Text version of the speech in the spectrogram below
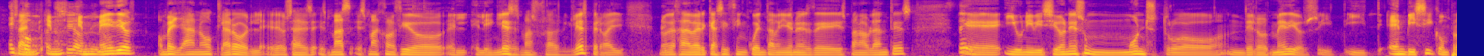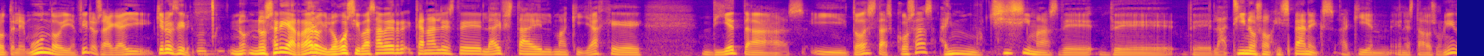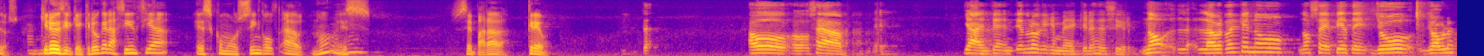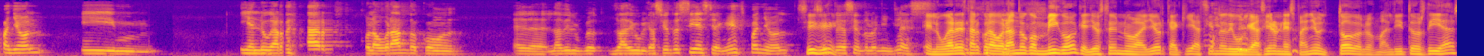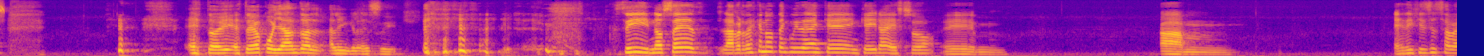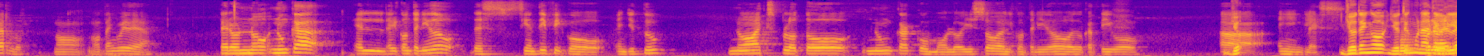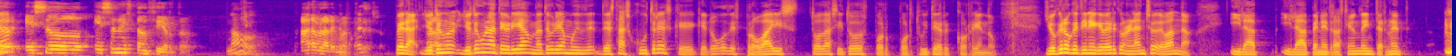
en, medios, hombre, ya no, claro, o sea, es, más, es más conocido el, inglés, es más usado el inglés, pero hay, no deja de haber casi 50 millones de hispanohablantes eh, y Univision es un monstruo de los medios y, y, NBC compró Telemundo y en fin, o sea que hay, quiero decir, no, no sería raro y luego si vas a ver canales de lifestyle, maquillaje dietas y todas estas cosas, hay muchísimas de, latinos o hispanics aquí en, Estados Unidos. Quiero decir que creo que la ciencia es como singled out, ¿no? Es separada, creo. o sea, eh, ya entiendo lo que me quieres decir. No, la, verdad es que no, no sé, fíjate, yo, yo hablo español y, y en lugar de estar colaborando con eh, la, divulgación de ciencia en español, estoy haciéndolo en inglés. En lugar de estar colaborando conmigo, que yo estoy en Nueva York aquí haciendo divulgación en español todos los malditos días. Estoy, estoy apoyando al, inglés, sí. sí, no sé, la verdad es que no tengo idea en qué, en qué ir a eso. Em, es difícil saberlo, no, no tengo idea. Pero no, nunca, el, contenido de científico en YouTube no explotó nunca como lo hizo el contenido educativo ah, en inglés. Yo tengo, yo tengo una teoría. eso, eso no es tan cierto. No. ahora hablaremos de eso. Espera, yo tengo, yo tengo una teoría, una teoría muy de, estas cutres que, luego desprobáis todas y todos por, por Twitter corriendo. Yo creo que tiene que ver con el ancho de banda y la, y la penetración de Internet.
